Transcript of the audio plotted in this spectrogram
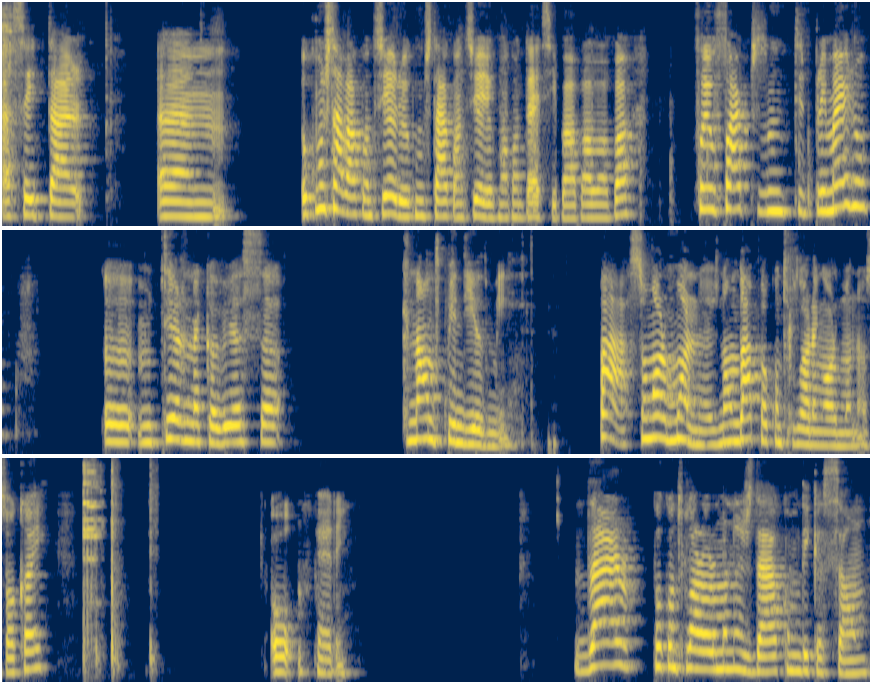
a aceitar um, o que me estava a acontecer, o que me está a acontecer, o que me acontece, e pá, pá, pá, pá, foi o facto de meter, primeiro uh, meter na cabeça que não dependia de mim. Pá, são hormonas, não dá para controlar em hormonas, ok? Ou, esperem. Dar para controlar hormonas dá com medicação,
